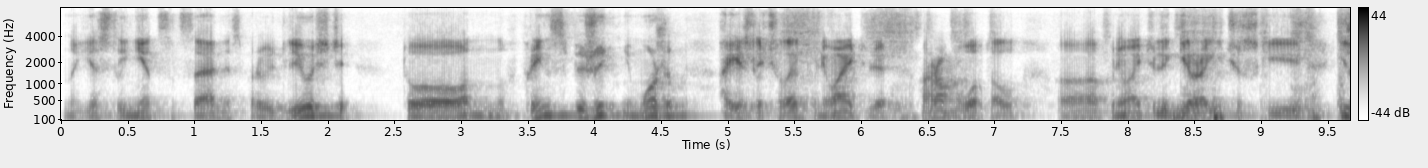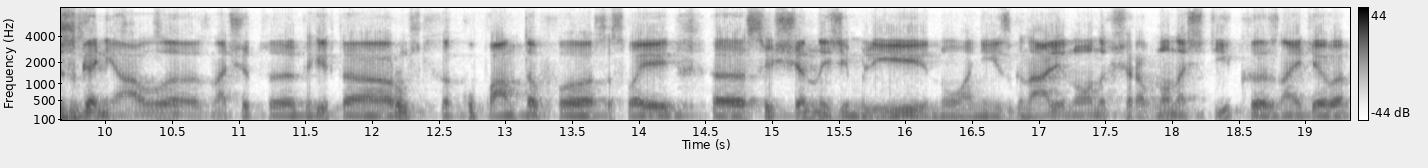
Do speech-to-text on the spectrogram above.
но если нет социальной справедливости, то он, в принципе, жить не может. А если человек, понимаете ли, работал, э, понимаете ли, героически изгонял, э, значит, э, каких-то русских оккупантов со своей священной земли, ну, они изгнали, но он их все равно настиг, знаете,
